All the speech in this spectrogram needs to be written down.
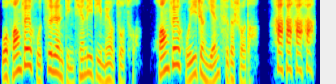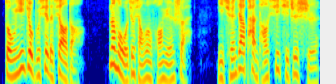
我黄飞虎自认顶天立地，没有做错。”黄飞虎义正言辞的说道。哈哈哈哈！董依旧不屑的笑道：“那么我就想问黄元帅，你全家叛逃西岐之时，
